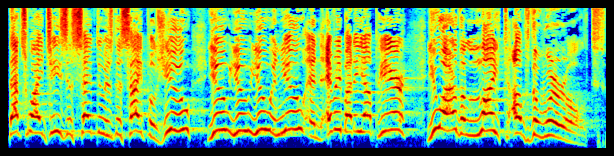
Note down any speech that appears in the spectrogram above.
That's why Jesus said to his disciples, You, you, you, you, and you, and everybody up here, you are the light of the world.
